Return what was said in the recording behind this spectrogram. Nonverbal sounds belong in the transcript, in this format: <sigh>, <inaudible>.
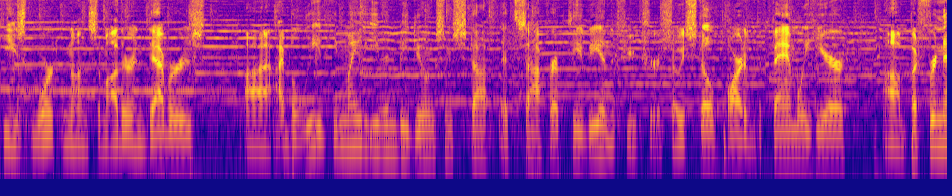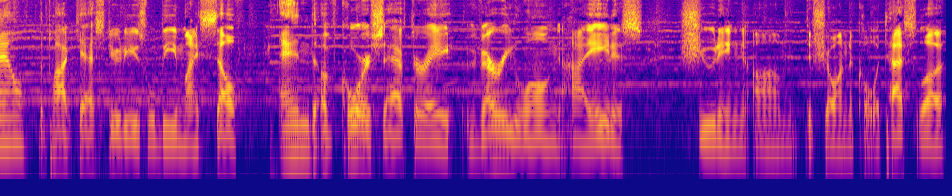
He's working on some other endeavors. Uh, I believe he might even be doing some stuff at SOFREP TV in the future. So he's still part of the family here. Um, but for now, the podcast duties will be myself, and of course, after a very long hiatus shooting um, the show on Nikola Tesla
